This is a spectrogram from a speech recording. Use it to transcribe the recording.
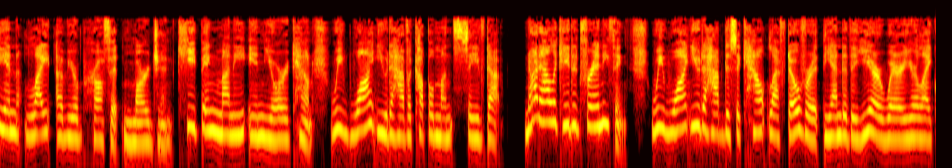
in light of your profit margin, keeping money in your account. We want you to have a couple months saved up, not allocated for anything. We want you to have this account left over at the end of the year where you're like,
